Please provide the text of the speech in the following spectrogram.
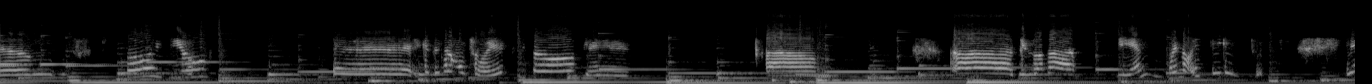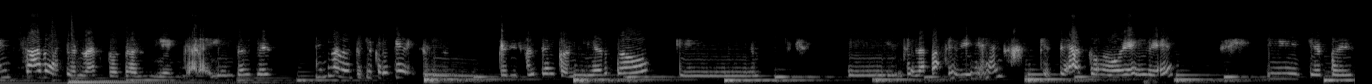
Um, soy yo. Eh, que tenga mucho éxito, que. Um, ah, que lo haga bien. Bueno, es que él sabe hacer las cosas bien, cara. Y entonces, simplemente yo creo que, mm, que disfrute el concierto, que se la pase bien, que sea como él es y que pues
